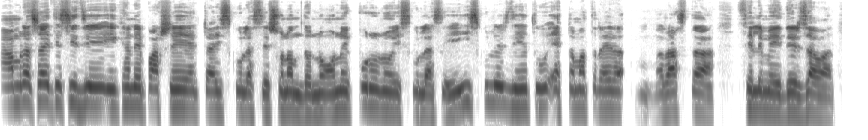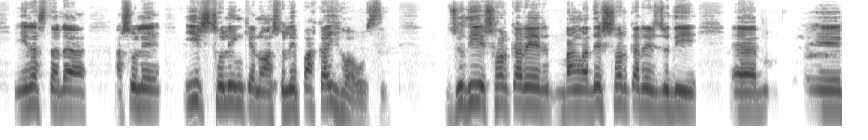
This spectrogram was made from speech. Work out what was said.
আমরা চাইতেছি যে এখানে পাশে একটা স্কুল আছে সুনামধন্য অনেক পুরনো স্কুল আছে। এই স্কুলের যেহেতু একটা মাত্রায় রা- রাস্তা ছেলে মেয়েদের যাওয়ার এই রাস্তাটা আসলে ইট সোলিং কেন? আসলে পাকাই হওয়া উচিত। যদি সরকারের বাংলাদেশ সরকারের যদি এ,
